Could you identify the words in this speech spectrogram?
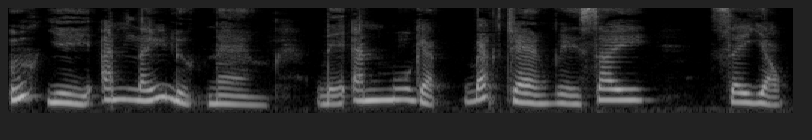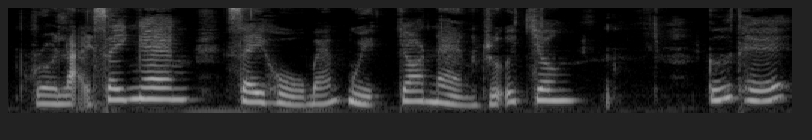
ước gì anh lấy được nàng, để anh mua gạch bác chàng về xây, xây dọc rồi lại xây ngang, xây hồ bán nguyệt cho nàng rửa chân. Cứ thế,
